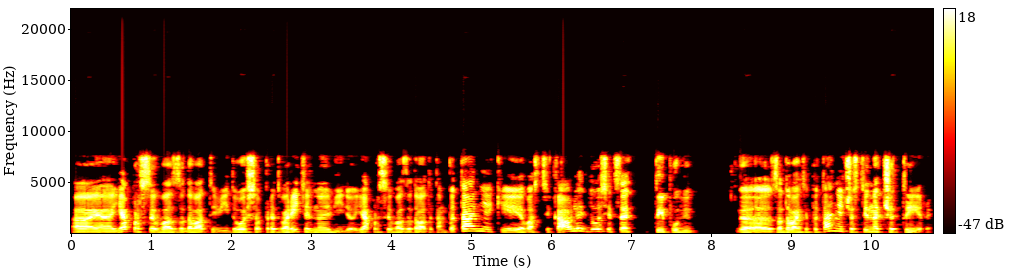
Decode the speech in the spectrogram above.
Я просив вас задавати відео, ось предварительне відео. Я просив вас задавати там питання, які вас цікавлять досі. Це типу задавайте питання, частина 4.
